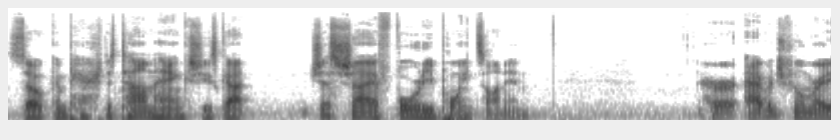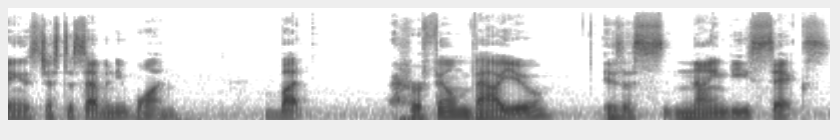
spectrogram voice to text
So compared to Tom Hanks, she's got just shy of 40 points on him. Her average film rating is just a 71, but her film value is a 96.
